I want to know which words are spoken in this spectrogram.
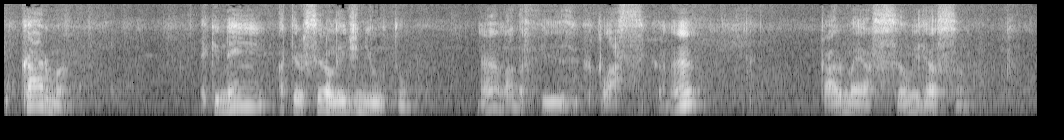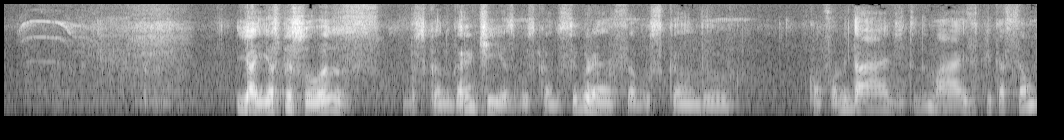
o karma é que nem a terceira lei de Newton, né, lá da física clássica, né? Karma é ação e reação. E aí as pessoas buscando garantias, buscando segurança, buscando conformidade e tudo mais, explicação.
